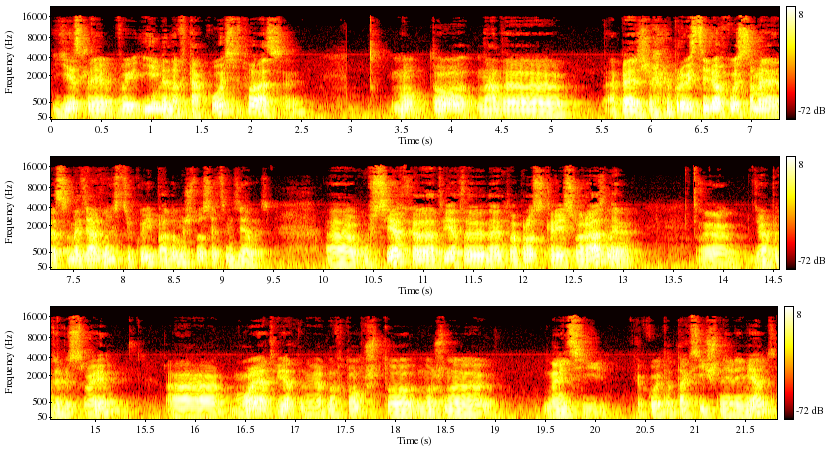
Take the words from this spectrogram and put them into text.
Если вы именно в такой ситуации, ну, то надо, опять же, провести легкую само самодиагностику и подумать, что с этим делать. Uh, у всех ответы на этот вопрос, скорее всего, разные. Uh, я поделюсь своим. Uh, мой ответ, наверное, в том, что нужно найти какой-то токсичный элемент,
